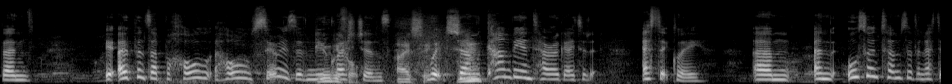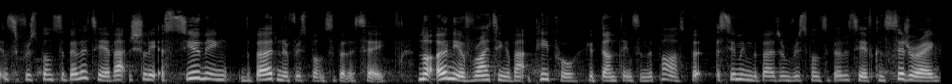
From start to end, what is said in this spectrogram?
then it opens up a whole, whole series of new Beautiful. questions, which um, mm. can be interrogated ethically um, and also in terms of an ethics of responsibility, of actually assuming the burden of responsibility, not only of writing about people who've done things in the past, but assuming the burden of responsibility of considering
